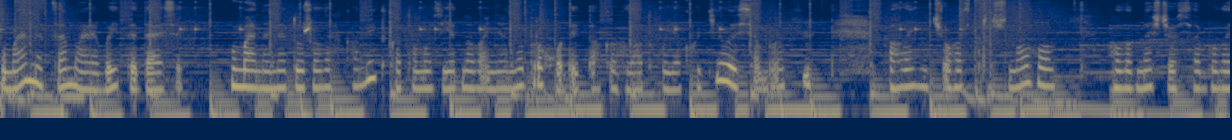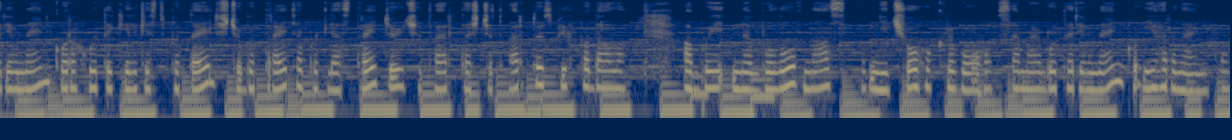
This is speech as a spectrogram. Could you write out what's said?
У мене це має вийти 10. У мене не дуже легка нитка, тому з'єднування не проходить так гладко, як хотілося б. Але нічого страшного. Головне, що все було рівненько, рахуйте кількість петель, щоб третя петля з третьою, четверта з четвертою співпадала, аби не було в нас нічого кривого. Все має бути рівненько і гарненько.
